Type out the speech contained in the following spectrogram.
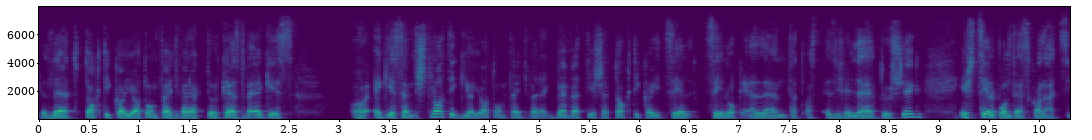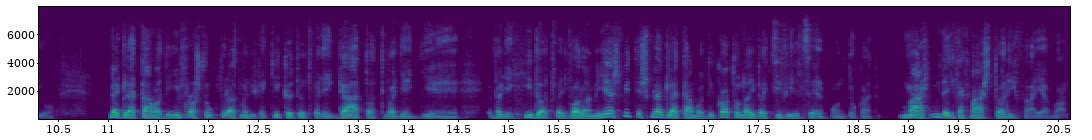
ez lehet taktikai atomfegyverektől kezdve egész a egészen stratégiai atomfegyverek bevetése taktikai cél, célok ellen, tehát az, ez is egy lehetőség, és célpont eszkaláció. Meg lehet támadni infrastruktúrát, mondjuk egy kikötőt, vagy egy gátat, vagy egy, vagy egy hidat, vagy valami ilyesmit, és meg lehet támadni katonai vagy civil célpontokat. Más, mindegyiknek más tarifája van.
